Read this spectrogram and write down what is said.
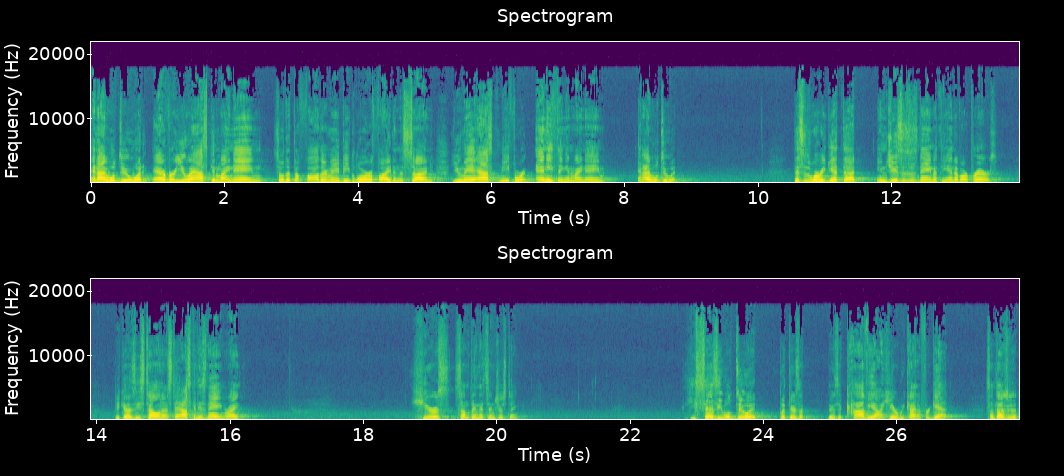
And I will do whatever you ask in my name, so that the Father may be glorified in the Son. You may ask me for anything in my name, and I will do it. This is where we get that in Jesus' name at the end of our prayers, because he's telling us to ask in his name, right? Here's something that's interesting. He says he will do it, but there's a, there's a caveat here we kind of forget. Sometimes we say,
